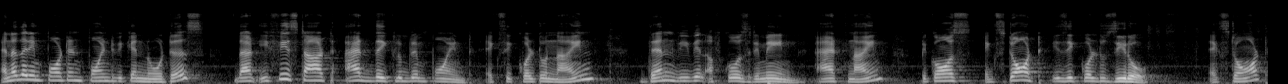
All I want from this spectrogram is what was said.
Another important point we can notice that if we start at the equilibrium point x equal to 9 then we will of course remain at 9 because x dot is equal to 0 x dot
